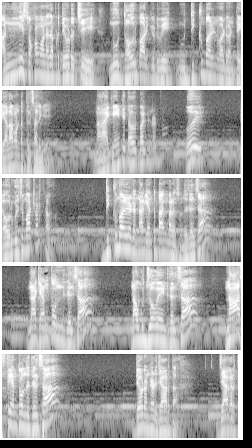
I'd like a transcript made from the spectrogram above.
అన్నీ సుఖంగా ఉన్నప్పుడు దేవుడు వచ్చి నువ్వు దౌర్భాగ్యుడివి నువ్వు దిక్కుమాలిన వాడు అంటే ఎలా ఉంటుంది తెలుసా అలాగే? నాకేంటి దౌర్భాగ్యుడు ఓయ్ ఎవరి గురించి మాట్లాడుతున్నావు? దిక్కుమాలినాడు నాకు ఎంత బ్యాంక్ బ్యాలెన్స్ ఉందో తెలుసా? నాకు ఎంత ఉంది తెలుసా? నా ఉద్యోగం ఏంటి తెలుసా? నా ఆస్తి ఎంత ఉందో తెలుసా? దేవుడు అంటాడు జాగ్రత్త జాగ్రత్త.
